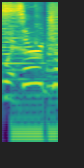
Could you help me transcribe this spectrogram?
Let's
